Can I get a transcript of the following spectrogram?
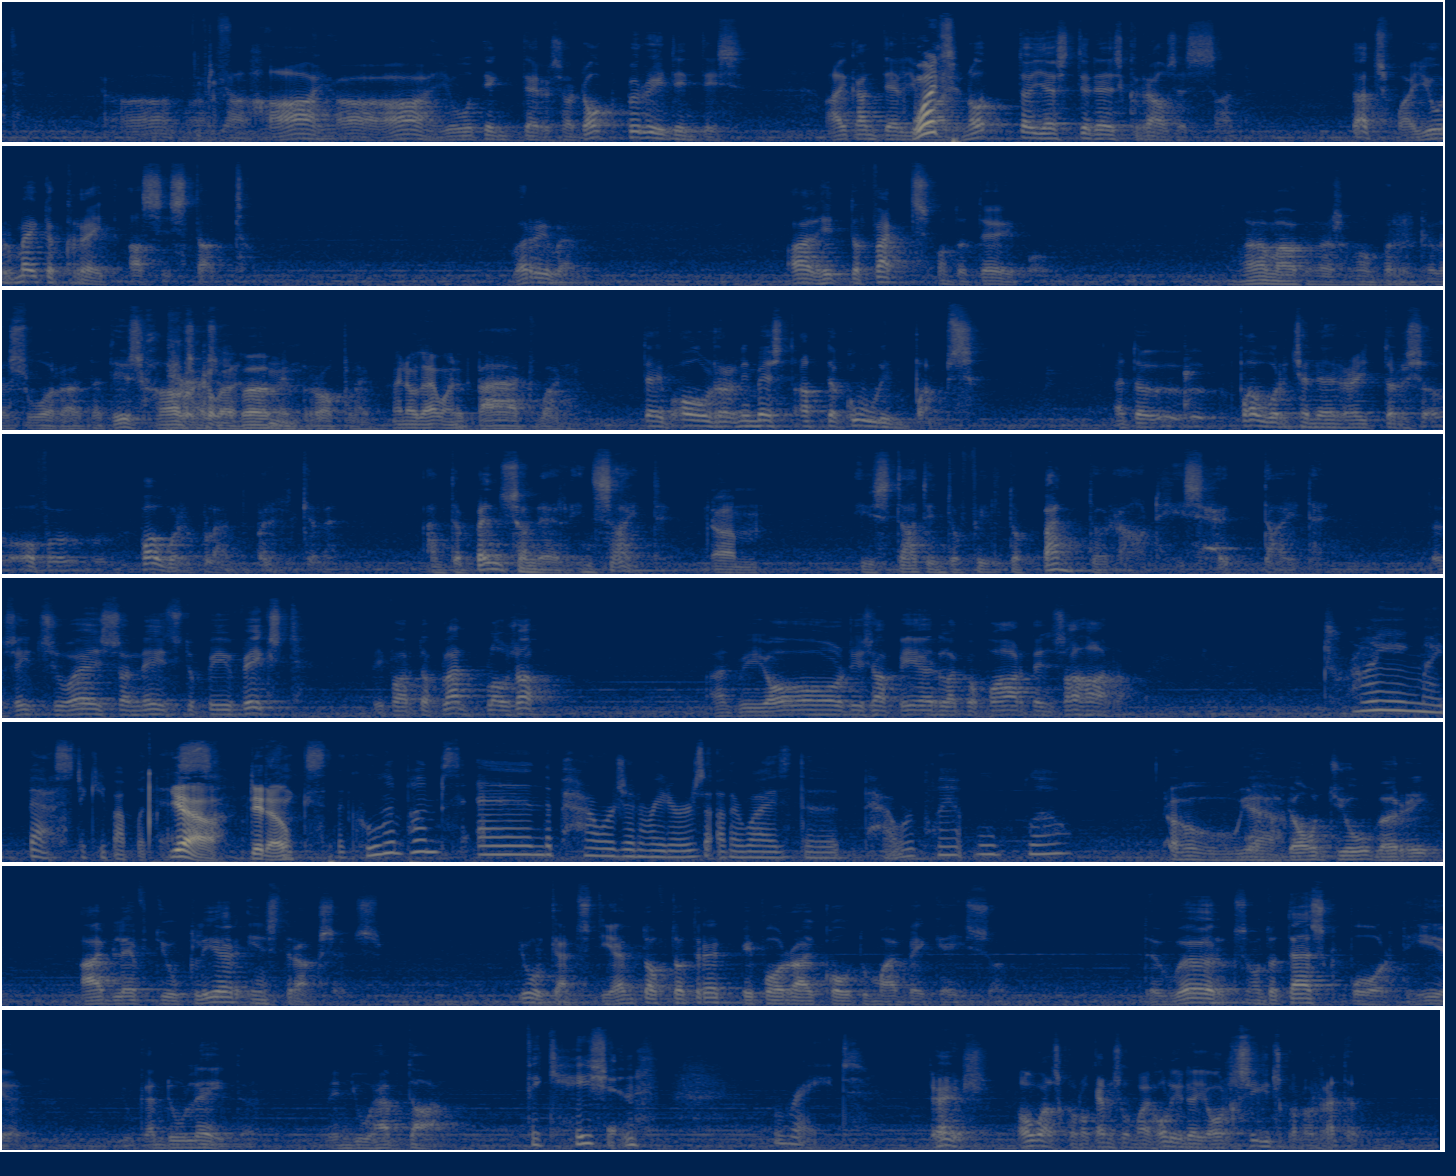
Jaha, jaha, you think there's a dog buried in this? I can tell you What? are not the yesterday's Krause's son. That's why you'll make a great assistant. Very well. I'll hit the facts on the table. Mä kyllä sanon perkele suoraan, that this house has a Perkele, vermin problem. I know that one. A bad one. they've already messed up the cooling pumps and the uh, power generators of a power plant, perkele. And the pensioner inside Um, is starting to feel the band around his head tighten. The situation needs to be fixed before the plant blows up. And we all disappear like a fart in Sahara. Trying my best to keep up with this. yeah, ditto. Fix the coolant pumps and the power generators, otherwise the power plant will blow. Oh, yeah. Don't you worry. I've left you clear instructions. You'll catch the end of the thread before I go to my vacation. The work's on the task board here. You can do later, when you have time. Vacation. Right. Yes, no one's gonna cancel my holiday or seat's gonna rattle.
